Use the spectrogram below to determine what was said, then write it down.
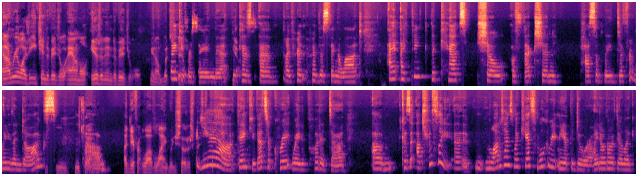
and I realize each individual animal is an individual, you know. But thank still. you for saying that because yeah. um, I've heard heard this thing a lot. I, I think the cats show affection possibly differently than dogs. Mm, okay. Um, a different love language, so to speak. Yeah, thank you. That's a great way to put it, Don. Because um, uh, truthfully, uh, a lot of times my cats will greet me at the door. I don't know if they're like,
